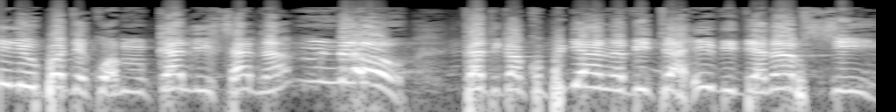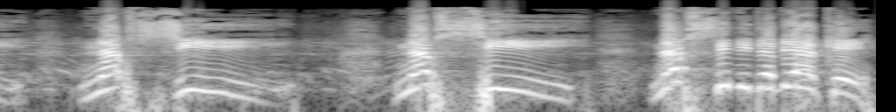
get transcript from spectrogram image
ili upate kwa mkali sana mno katika kupigana vita hivi vya nafsi. Nafsi. Nafsi. Nafsi vita vyake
